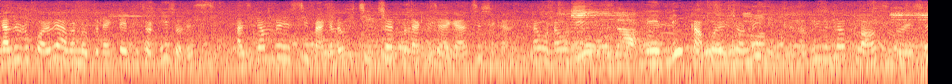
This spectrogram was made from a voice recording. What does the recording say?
ব্যাঙ্গালুরু পর্বে আবার নতুন একটা এপিসোড নিয়ে চলে এসেছি। আজকে আমরা এসেছি ব্যাঙ্গালুরু চিটচাট বলে একটা জায়গা আছে সেখানে। এটা মোটামুটি মেনলি কাপড়ের জন্য বিখ্যাত। বিভিন্ন ক্লথ রয়েছে,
